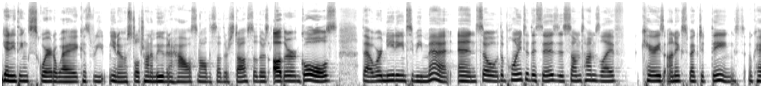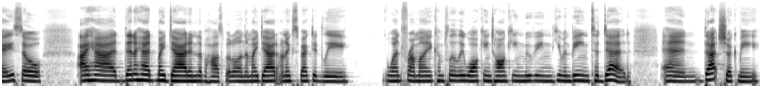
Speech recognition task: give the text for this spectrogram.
getting things squared away because we you know still trying to move in a house and all this other stuff so there's other goals that were needing to be met and so the point of this is is sometimes life carries unexpected things okay so I had then I had my dad into the hospital, and then my dad unexpectedly went from a completely walking, talking, moving human being to dead. And that shook me.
